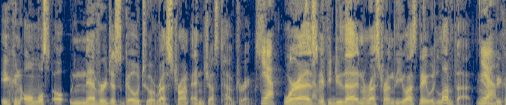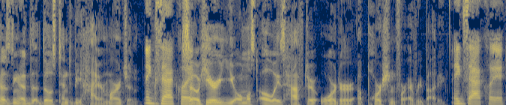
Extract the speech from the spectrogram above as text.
you can almost uh, never just go to a restaurant and just have drinks. Yeah, Whereas if you do that in a restaurant in the U.S., they would love that. you know, Yeah. because you know th- those tend to be higher margin. Exactly. So here you almost always have to order a portion for everybody. Exactly.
